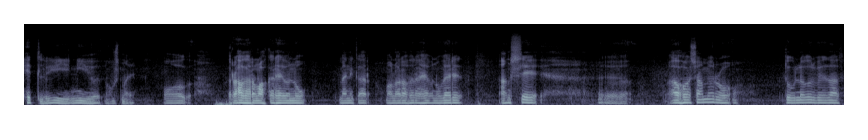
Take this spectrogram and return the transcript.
hillu í nýju húsnæði. Og ráðarann okkar hefur nú menningar málaráðara hefur nú verið ansi uh, áhuga samur og duglegur við að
